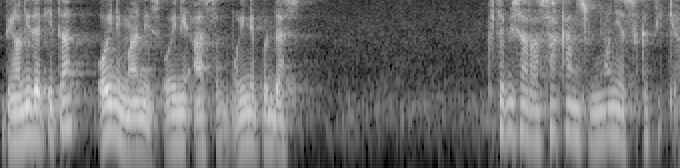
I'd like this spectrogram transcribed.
dengan lidah kita, oh ini manis, oh ini asam, oh ini pedas. Kita bisa rasakan semuanya seketika.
